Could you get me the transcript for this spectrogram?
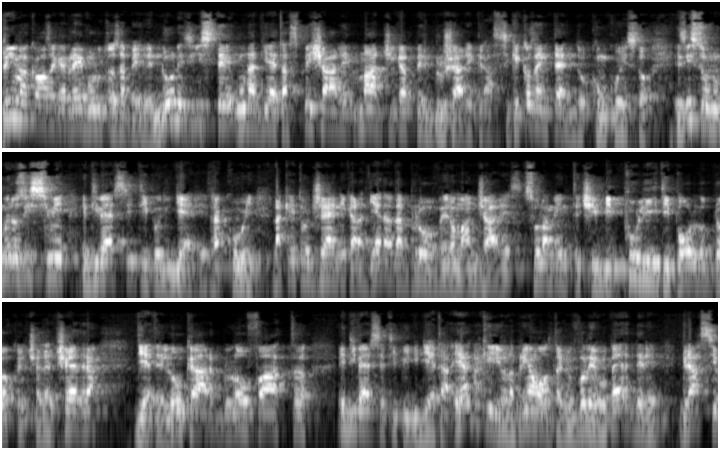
Prima cosa che avrei voluto sapere, non esiste una dieta speciale magica per bruciare i grassi. Che cosa intendo con questo? Esistono numerosissimi e diversi tipi di diete, tra cui la chetogenica, la dieta da bro, ovvero mangiare solamente cibi puliti, pollo, broccoli, eccetera, eccetera, diete low carb, low fat e diversi tipi di dieta. E anche io la prima volta che volevo perdere grassi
